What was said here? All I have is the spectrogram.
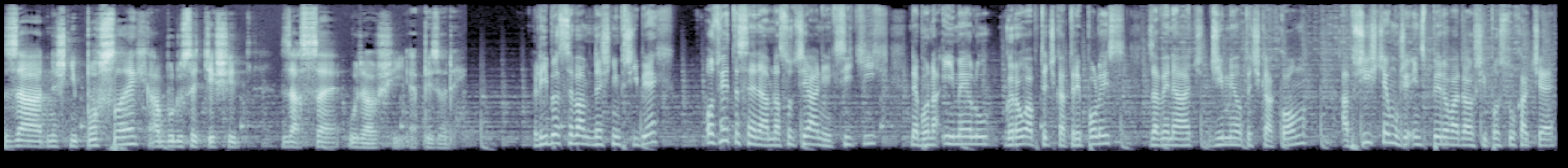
za dnešní poslech a budu se těšit zase u další epizody. Líbil se vám dnešní příběh? Ozvěte se nám na sociálních sítích nebo na e-mailu growup.tripolis zavináč gmail.com a příště může inspirovat další posluchače,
